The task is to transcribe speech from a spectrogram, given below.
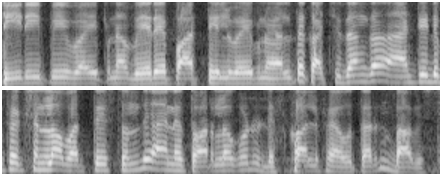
టీడీపీ వైపున వేరే పార్టీల వైపున వెళ్తే ఖచ్చితంగా యాంటీ డిఫెక్షన్లో వర్తిస్తుంది. ఆయన త్వరలో కూడా డిస్క్వాలిఫై అవుతారని భావిస్తున్నారు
